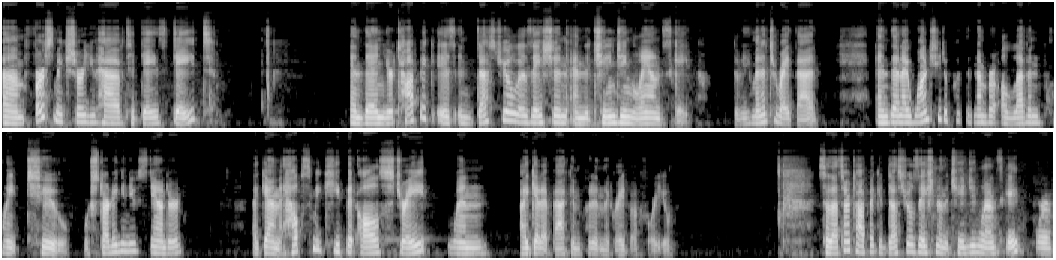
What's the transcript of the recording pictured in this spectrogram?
Um, first, make sure you have today's date. And then your topic is industrialization and the changing landscape. Give me a minute to write that. And then I want you to put the number 11.2. We're starting a new standard. Again, it helps me keep it all straight when I get it back and put it in the gradebook for you. So that's our topic, industrialization and the changing landscape. We're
